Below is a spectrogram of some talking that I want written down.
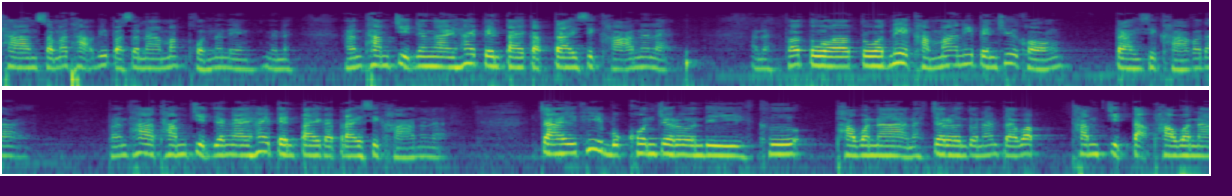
ฌานสมถวิปัสสนามรรคผลนั่นเองเนี่ยนะหันทำจิตยังไงให้เป็นไปกับไตรสิกขานั่นแหละอะนะเพราะตัวตัวเนคขมมะนี่เป็นชื่อของไตรสิกขาก็ได้เพราะนั้นถ้าทำจิตยังไงให้เป็นไปกับไตรสิกขานั่นแหละ ใจที่บุคคลเจริญดีคือภาวนานะเจริญตัวนั้นแปลว่าทำจิตตภาวนา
